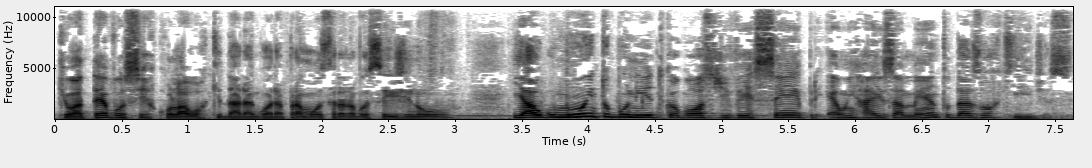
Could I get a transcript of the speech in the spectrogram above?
que eu até vou circular o orquidário agora para mostrar a vocês de novo. E algo muito bonito que eu gosto de ver sempre é o enraizamento das orquídeas,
